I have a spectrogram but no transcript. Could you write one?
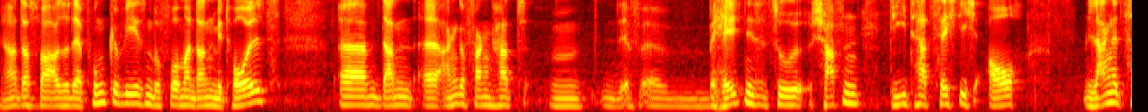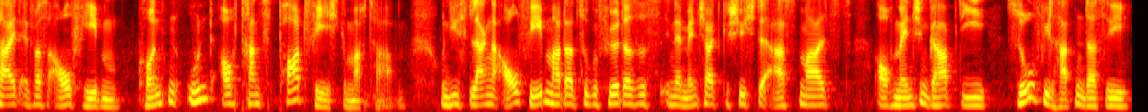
Ja, das war also der Punkt gewesen, bevor man dann mit Holz dann äh, angefangen hat, äh, Behältnisse zu schaffen, die tatsächlich auch lange Zeit etwas aufheben konnten und auch transportfähig gemacht haben. Und dieses lange Aufheben hat dazu geführt, dass es in der Menschheitsgeschichte erstmals auch Menschen gab, die so viel hatten, dass sie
